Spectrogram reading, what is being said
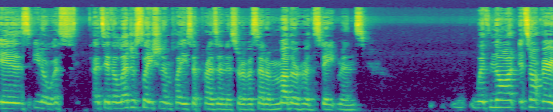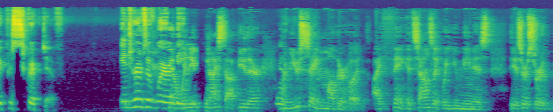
is, you know, I'd say the legislation in place at present is sort of a set of motherhood statements with not, it's not very prescriptive in terms of where now, the. When you, can I stop you there? Yeah. When you say motherhood, I think it sounds like what you mean is these are sort of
